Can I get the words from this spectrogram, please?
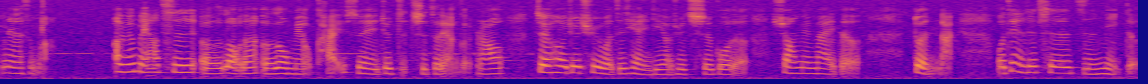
那个什么。哦，原本要吃鹅肉，但鹅肉没有开，所以就只吃这两个。然后最后就去我之前已经有去吃过的双妹卖的炖奶。我之前是吃紫米的，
